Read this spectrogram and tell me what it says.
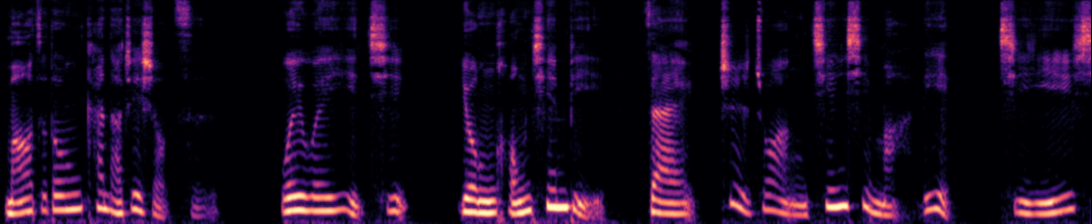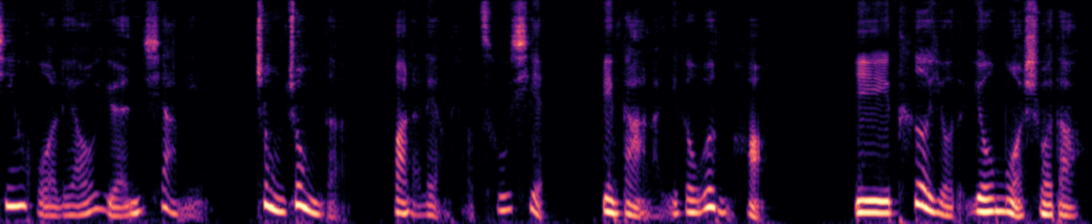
毛泽东看到这首词，微微一凄，用红铅笔在“志壮坚信马列，起疑星火燎原”下面重重地画了两条粗线，并打了一个问号，以特有的幽默说道：“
